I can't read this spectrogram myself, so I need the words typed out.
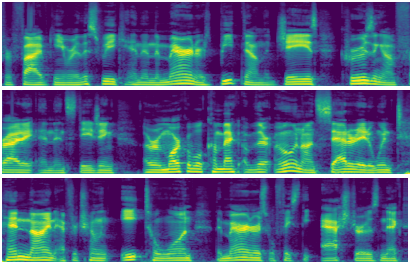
for five gamer this week. And then the Mariners beat down the Jays, cruising on Friday, and then staging a remarkable comeback of their own on Saturday to win 10 9 after trailing 8 1. The Mariners will face the Astros next.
